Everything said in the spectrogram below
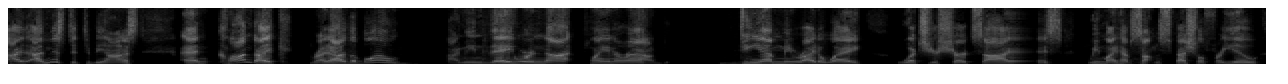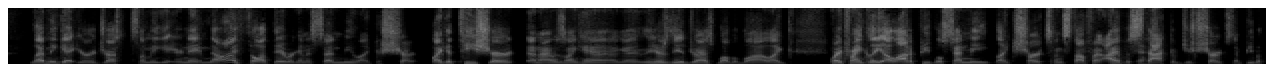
I, I missed it to be honest. And Klondike, right out of the blue, I mean, they were not playing around. DM me right away. What's your shirt size? We might have something special for you. Let me get your address. Let me get your name. Now, I thought they were going to send me like a shirt, like a t shirt. And I was like, yeah, here's the address, blah, blah, blah. Like, quite frankly, a lot of people send me like shirts and stuff. And I have a yeah. stack of just shirts that people,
